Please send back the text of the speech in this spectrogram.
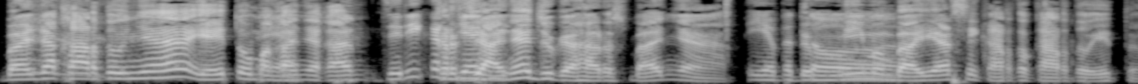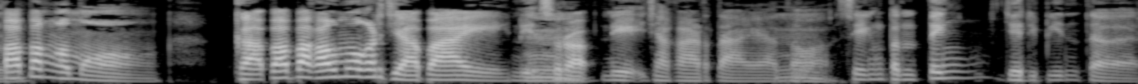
banyak kartunya ya itu makanya kan. Jadi kerja Kerjanya juga harus banyak. Iya betul. Demi membayar si kartu-kartu itu. Papa ngomong, gak apa-apa kamu mau kerja apa di Hmm. Surab di Jakarta ya toh. Hmm. Sing penting jadi pinter.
